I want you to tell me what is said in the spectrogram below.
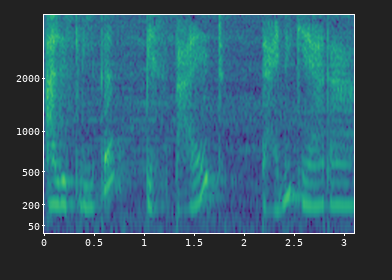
Alles Liebe, bis bald Deine Gerda.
